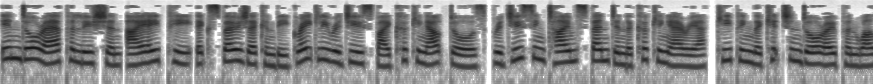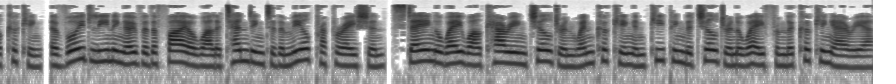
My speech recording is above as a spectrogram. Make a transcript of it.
Indoor air pollution IAP exposure can be greatly reduced by cooking outdoors, reducing time spent in the cooking area, keeping the kitchen door open while cooking, avoid leaning over the fire while attending to the meal preparation, staying away while carrying children when cooking and keeping the children away from the cooking area.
